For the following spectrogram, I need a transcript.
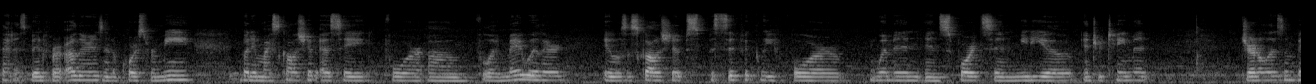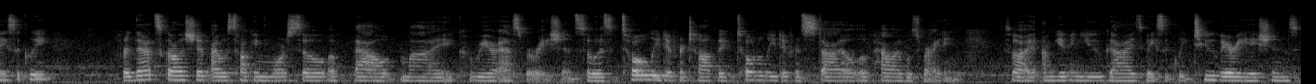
that has been for others and of course for me. But in my scholarship essay for um, Floyd Mayweather, it was a scholarship specifically for women in sports and media entertainment journalism basically for that scholarship, I was talking more so about my career aspirations. So it's a totally different topic, totally different style of how I was writing. So I, am giving you guys basically two variations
